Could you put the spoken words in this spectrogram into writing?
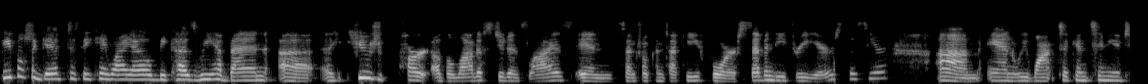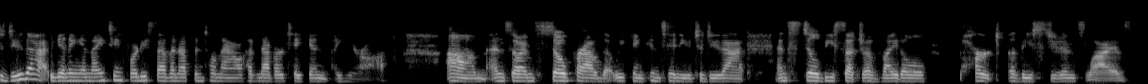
People should give to CKYO because we have been uh, a huge part of a lot of students' lives in Central Kentucky for 73 years this year. Um, and we want to continue to do that beginning in 1947 up until now, have never taken a year off. Um, and so I'm so proud that we can continue to do that and still be such a vital part of these students' lives.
